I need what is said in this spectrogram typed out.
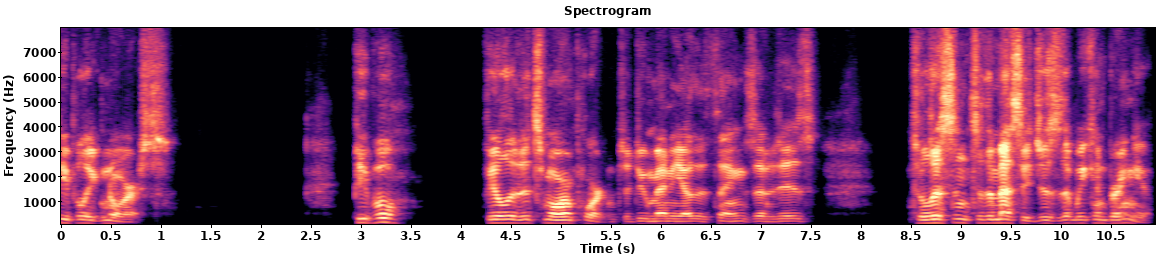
people ignore us. People feel that it's more important to do many other things than it is to listen to the messages that we can bring you.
